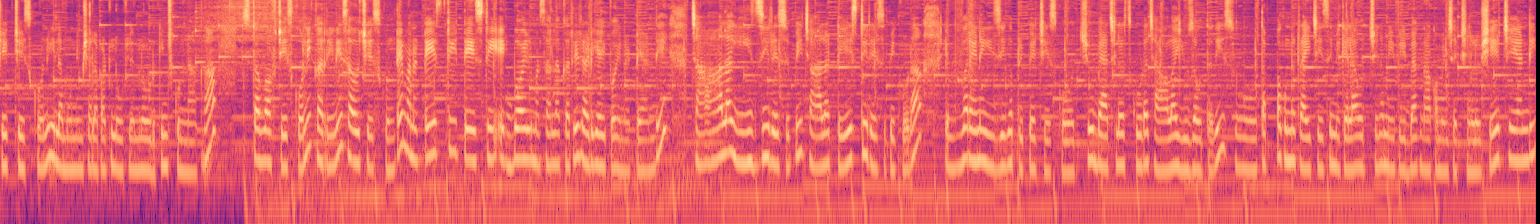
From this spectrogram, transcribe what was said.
షేక్ చేసుకొని ఇలా మూడు నిమిషాల పాటు లో ఫ్లేమ్లో ఉడికించుకున్నాక స్టవ్ ఆఫ్ చేసుకొని కర్రీని సర్వ్ చేసుకుంటే మన tasty tasty egg boil masala curry ready అయిపోయినట్టే అండి. చాలా ఈజీ రెసిపీ చాలా టేస్టీ రెసిపీ కూడా. ఎవరైనా ఈజీగా ప్రిపేర్ చేసుకోవచ్చు. బ్యాచిలర్స్ కూడా చాలా యూజ్ అవుతుంది. సో తప్పకుండా ట్రై చేసి మీకు ఎలా వచ్చినా మీ ఫీడ్బ్యాక్ నా కామెంట్ సెక్షన్లో షేర్ చేయండి.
